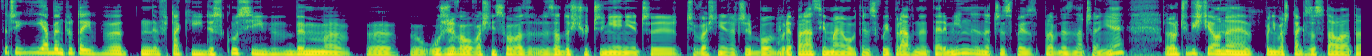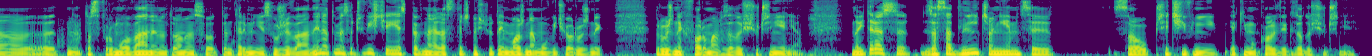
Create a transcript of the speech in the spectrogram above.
Znaczy, ja bym tutaj w, w takiej dyskusji bym e, używał właśnie słowa zadośćuczynienie, czy, czy właśnie, znaczy, bo reparacje mają ten swój prawny termin, znaczy swoje prawne znaczenie, ale oczywiście one, ponieważ tak została ta, e, to sformułowane, no to one są, ten termin jest używany, natomiast oczywiście jest pewna elastyczność, tutaj można mówić o różnych, różnych formach zadośćuczynienia. No i teraz zasadniczo Niemcy są przeciwni jakiemukolwiek zadośćuczynieniu.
